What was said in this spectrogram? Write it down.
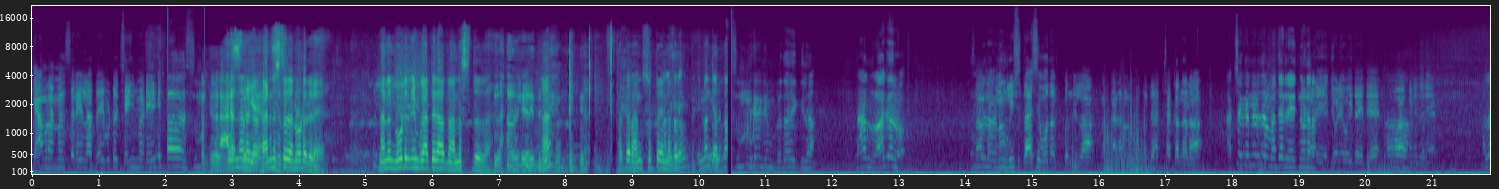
ಕ್ಯಾಮ್ರಾಮನ್ ಸರಿ ಇಲ್ಲ ದಯವಿಟ್ಟು ಚೇಂಜ್ ಮಾಡಿ. ನನಗೆ ಅನ್ನಿಸ್ತದ ನೋಡಿದ್ರೆ. ನನ್ನ ನೋಡಿದ್ರೆ ನಿಮ್ಗೆ ಆತರ ಅದನ್ನ ಅದು ಅನ್ನಿಸ್ತದ. ಆತರ ಅನ್ಸುತ್ತೆ ಏನಾದ್ರು ಇನ್ನೊಂದ್ ಎಲ್ಲ ಸುಮ್ಮನೆ ನಿಮ್ಗೆ ಗೊತ್ತಾಗಿಲ್ಲ ನಾನು ಲಾಗರು. ಇಂಗ್ಲಿಷ್ ಜಾಸ್ತಿ ಓದಕ್ ಬಂದಿಲ್ಲ. ನಮ್ಮ ಕನ್ನಡ ಅಚ್ಚ ಕನ್ನಡ. ಅಚ್ಚ ಕನ್ನಡದಲ್ಲಿ ಮಾತಾಡ್ರಿ ಆಯ್ತು ನೋಡೋಣ. ನೋಡಿ ಜೋಡಿ ಹೋಯ್ತಾ ಇದೆ. ಹಾಕೊಂಡಿದ್ದಾರೆ. ಅಲ್ಲ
